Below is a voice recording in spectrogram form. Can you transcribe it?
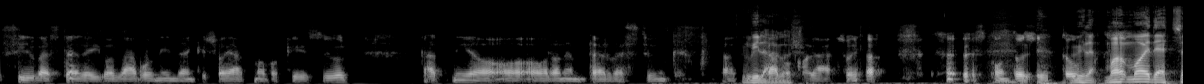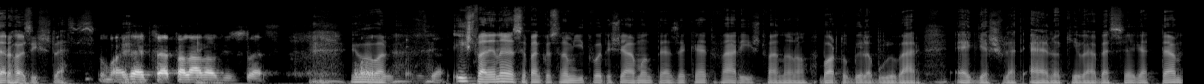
szilveszterre igazából mindenki saját maga készül, tehát mi a, a, arra nem terveztünk. Tehát Világos. A karácsonyra összpontosítunk. Ma, majd egyszer az is lesz. Majd egyszer talán az is lesz. Jó van. István, én nagyon szépen köszönöm, hogy itt volt és elmondta ezeket. Fári Istvánnal a Bartók Béla Bulvár Egyesület elnökével beszélgettem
